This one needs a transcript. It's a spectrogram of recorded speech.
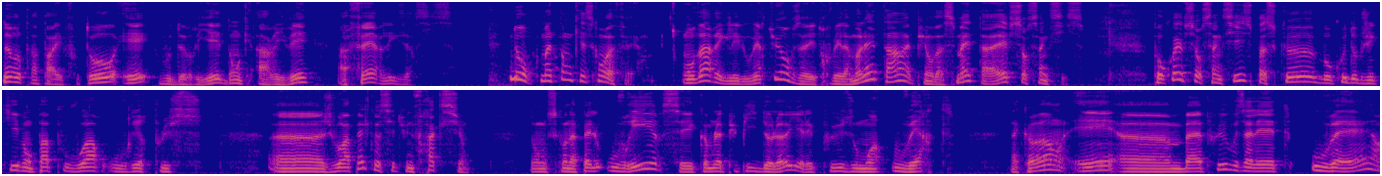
de votre appareil photo, et vous devriez donc arriver à faire l'exercice. Donc maintenant, qu'est-ce qu'on va faire? On va régler l'ouverture, vous avez trouvé la molette, hein, et puis on va se mettre à F sur 5.6. Pourquoi F sur 5.6 Parce que beaucoup d'objectifs vont pas pouvoir ouvrir plus. Euh, je vous rappelle que c'est une fraction. Donc ce qu'on appelle ouvrir, c'est comme la pupille de l'œil, elle est plus ou moins ouverte. D'accord? Et euh, bah, plus vous allez être ouvert,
